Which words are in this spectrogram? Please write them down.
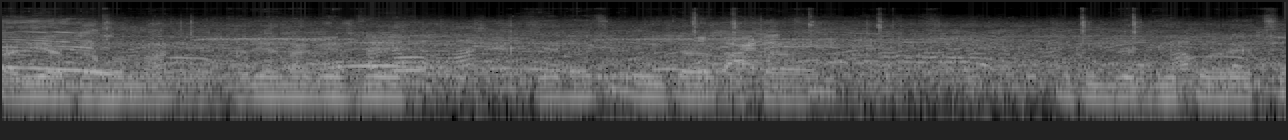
কারিয়া যখন কারিয়া নাগের যে যেটা আছে ওইটা একটা দিয়ে করে রয়েছে।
